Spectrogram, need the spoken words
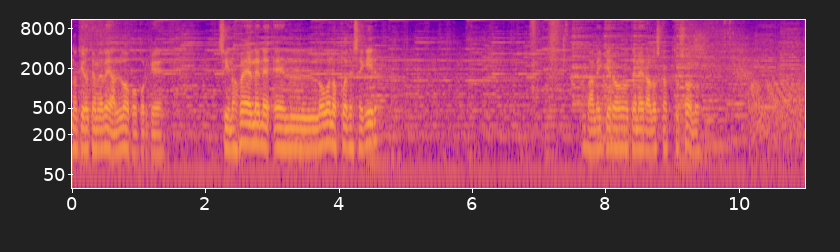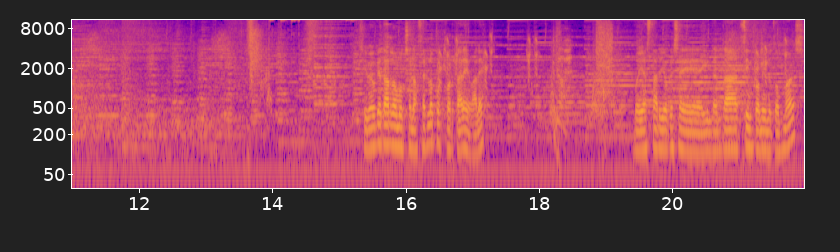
No quiero que me vea el lobo porque si nos ve el, lobo nos puede seguir. Vale, quiero tener a los cactus solos. Si veo que tardo mucho en hacerlo, pues cortaré, ¿vale? Voy a estar, yo que sé, intentar 5 minutos más.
